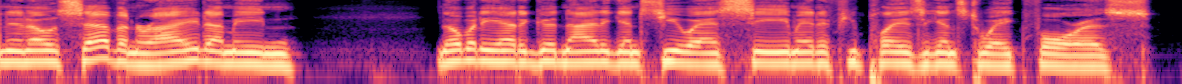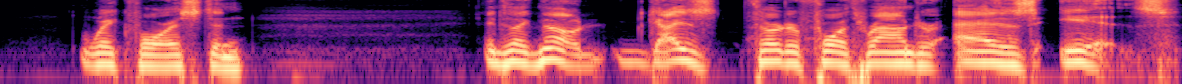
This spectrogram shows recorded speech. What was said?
mean, in 07, right? I mean, nobody had a good night against USC, made a few plays against Wake Forest, Wake Forest, and, and he's like, no, guy's third or fourth rounder as is.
